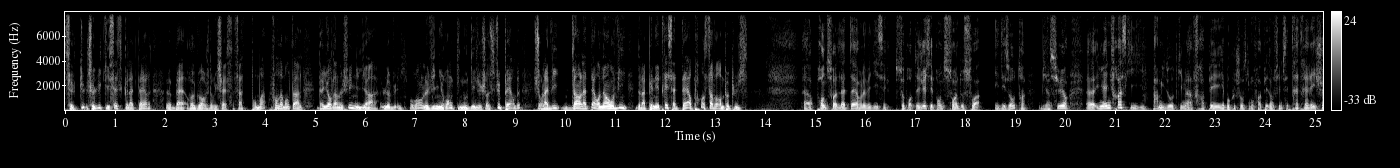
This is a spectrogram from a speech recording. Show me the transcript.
celui qui sait ce que la terre euh, ben, regorge de richesses. Ça, pour moi, fondamental. D'ailleurs, dans le film, il y a le, le vigneron qui nous dit des choses superbes sur la vie dans la terre. On a envie de la pénétrer, cette terre, pour en savoir un peu plus. Alors, prendre soin de la terre, vous l'avez dit, c'est se protéger, c'est prendre soin de soi et des autres, bien sûr. Euh, il y a une phrase qui, parmi d'autres, qui m'a frappé, il y a beaucoup de choses qui m'ont frappé dans le film, c'est très très riche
